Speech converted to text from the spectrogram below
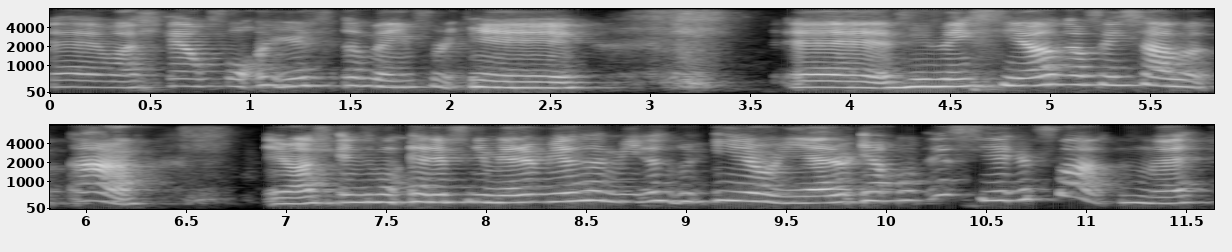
é, eu acho que é um pouco isso também, porque é, vivenciando eu pensava, ah, eu acho que eles vão querer primeiro minhas amigas do que eu, e era o que acontecia de fato, né?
